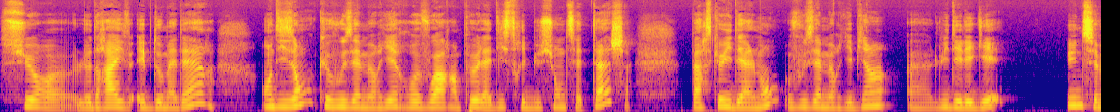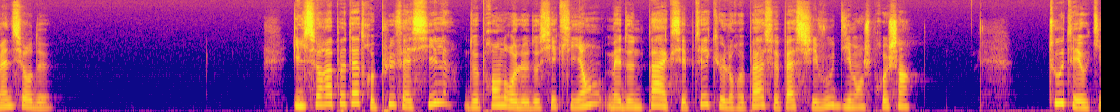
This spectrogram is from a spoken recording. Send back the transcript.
sur euh, le drive hebdomadaire en disant que vous aimeriez revoir un peu la distribution de cette tâche parce que idéalement vous aimeriez bien euh, lui déléguer une semaine sur deux. Il sera peut-être plus facile de prendre le dossier client, mais de ne pas accepter que le repas se passe chez vous dimanche prochain. Tout est OK.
